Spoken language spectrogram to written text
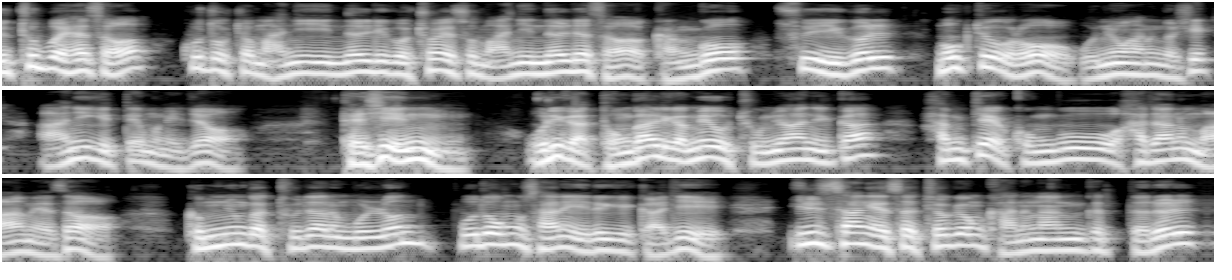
유튜브에서 구독자 많이 늘리고 조회수 많이 늘려서 광고 수익을 목적으로 운영하는 것이 아니기 때문이죠. 대신 우리가 돈 관리가 매우 중요하니까 함께 공부하자는 마음에서 금융과 투자는 물론 부동산에 이르기까지 일상에서 적용 가능한 것들을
